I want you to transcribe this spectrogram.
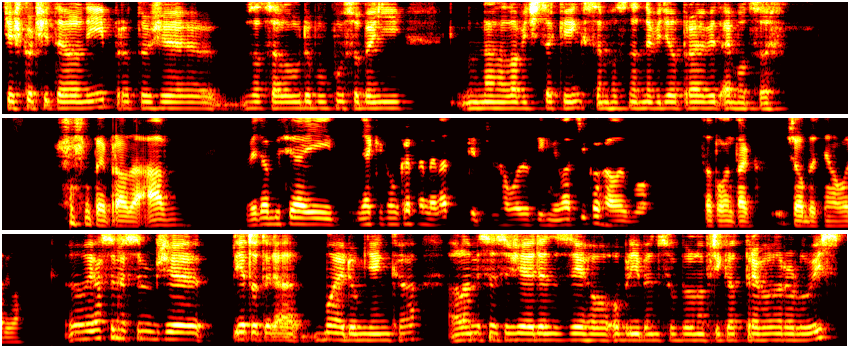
těžko čitelný, protože za celou dobu působení na lavičce Kings jsem ho snad neviděl projevit emoce. to je pravda. A vedel by si aj nejaké konkrétne mená, keď hovoril o tých miláčikoch, alebo sa to len tak všeobecne hovorilo? Já si myslím, že je to teda moje domněnka, ale myslím si, že jeden z jeho oblíbenců byl například Trevor Lewis,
